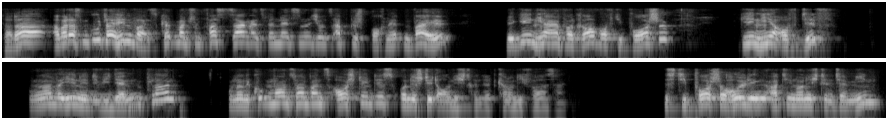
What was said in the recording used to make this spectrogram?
Tada! Aber das ist ein guter Hinweis. Könnte man schon fast sagen, als wenn Nelson und ich uns abgesprochen hätten, weil wir gehen hier einfach drauf auf die Porsche, gehen hier auf Div und dann haben wir hier einen Dividendenplan und dann gucken wir uns mal, wann es ausstehend ist und es steht auch nicht drin. Das kann doch nicht wahr sein. Ist die Porsche Holding, hat die noch nicht den Termin?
